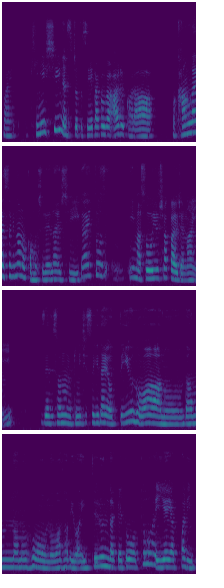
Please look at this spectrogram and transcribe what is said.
まあ、気にしいなちょっと性格があるから、まあ、考えすぎなのかもしれないし意外と今そういう社会じゃない全然そんなの気にしすぎだよっていうのはあの旦那の方のわさびは言ってるんだけどとはいえやっぱり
